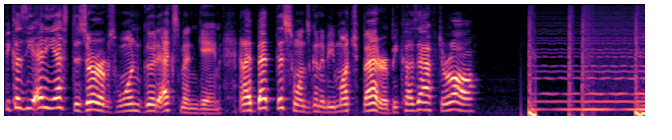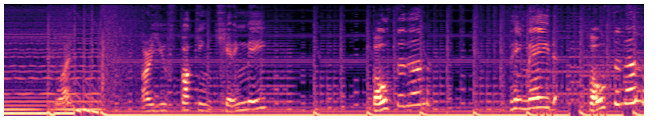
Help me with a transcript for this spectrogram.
Because the NES deserves one good X Men game, and I bet this one's going to be much better because after all. What? Are you fucking kidding me? Both of them? They made both of them?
